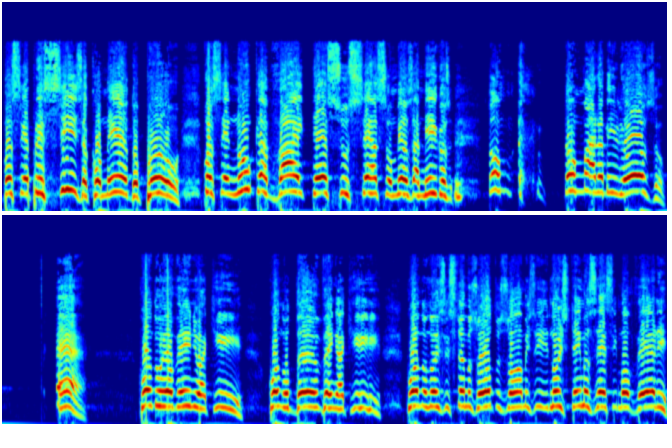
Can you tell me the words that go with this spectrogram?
Você precisa comer do pão. Você nunca vai ter sucesso, meus amigos. Tão, tão maravilhoso é quando eu venho aqui quando Dan vem aqui, quando nós estamos outros homens e nós temos esse mover e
